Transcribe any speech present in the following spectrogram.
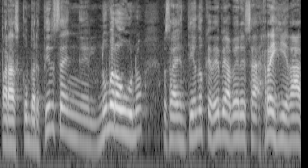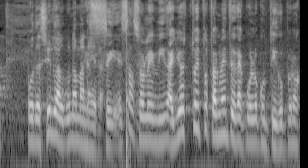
para convertirse en el número uno, o sea, entiendo que debe haber esa regiedad por decirlo de alguna manera. Sí, esa solemnidad. Yo estoy totalmente de acuerdo contigo, pero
